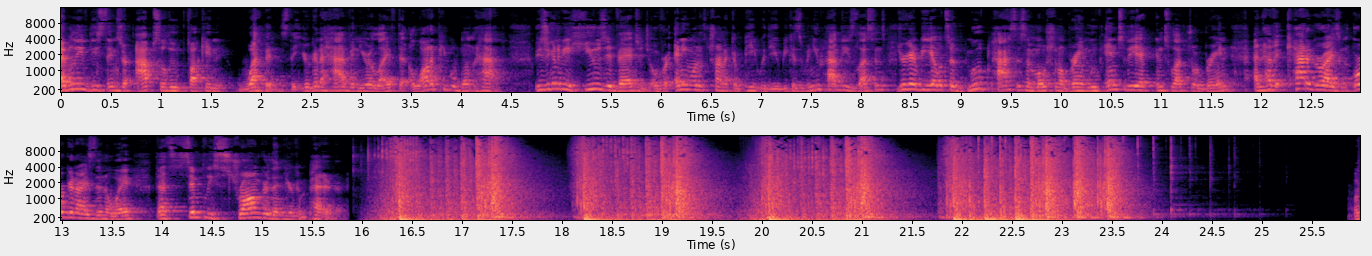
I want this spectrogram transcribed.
I believe these things are absolute fucking weapons that you're gonna have in your life that a lot of people won't have. These are gonna be a huge advantage over anyone that's trying to compete with you because when you have these lessons, you're gonna be able to move past this emotional brain, move into the intellectual brain, and have it categorized and organized in a way that's simply stronger than your competitor.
